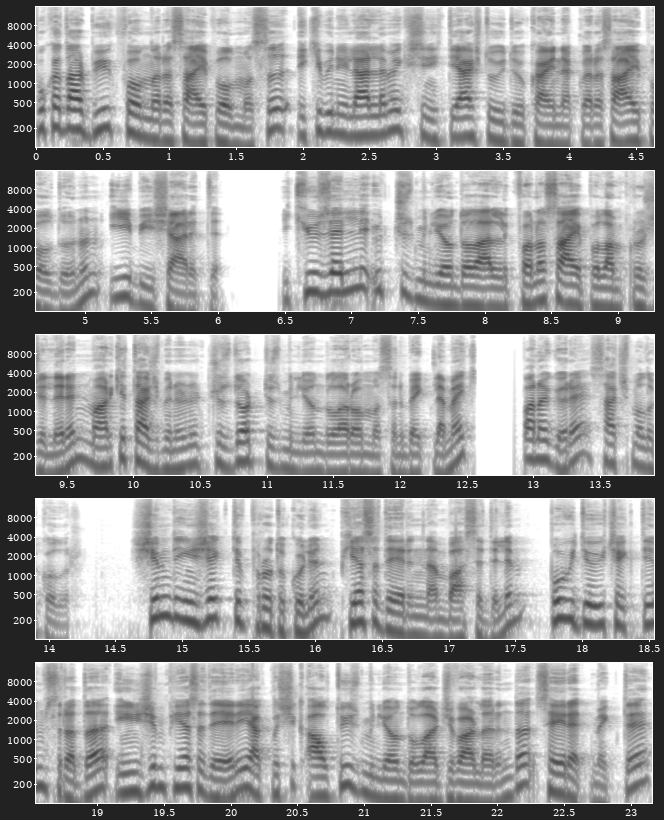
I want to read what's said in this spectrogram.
Bu kadar büyük fonlara sahip olması ekibin ilerlemek için ihtiyaç duyduğu kaynaklara sahip olduğunun iyi bir işareti. 250-300 milyon dolarlık fona sahip olan projelerin market hacminin 300-400 milyon dolar olmasını beklemek bana göre saçmalık olur. Şimdi Injective protokolün piyasa değerinden bahsedelim. Bu videoyu çektiğim sırada Injin piyasa değeri yaklaşık 600 milyon dolar civarlarında seyretmekte.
